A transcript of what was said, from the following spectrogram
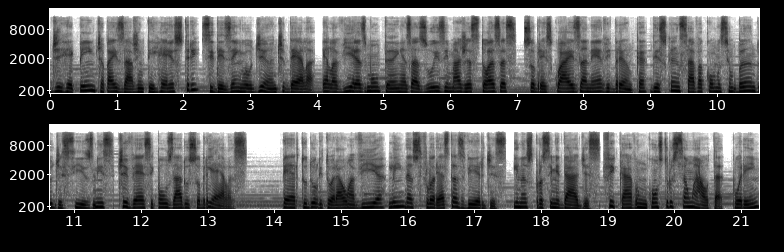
De repente a paisagem terrestre se desenhou diante dela. Ela via as montanhas azuis e majestosas, sobre as quais a neve branca descansava como se um bando de cisnes tivesse pousado sobre elas. Perto do litoral havia lindas florestas verdes, e nas proximidades ficava uma construção alta, porém,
